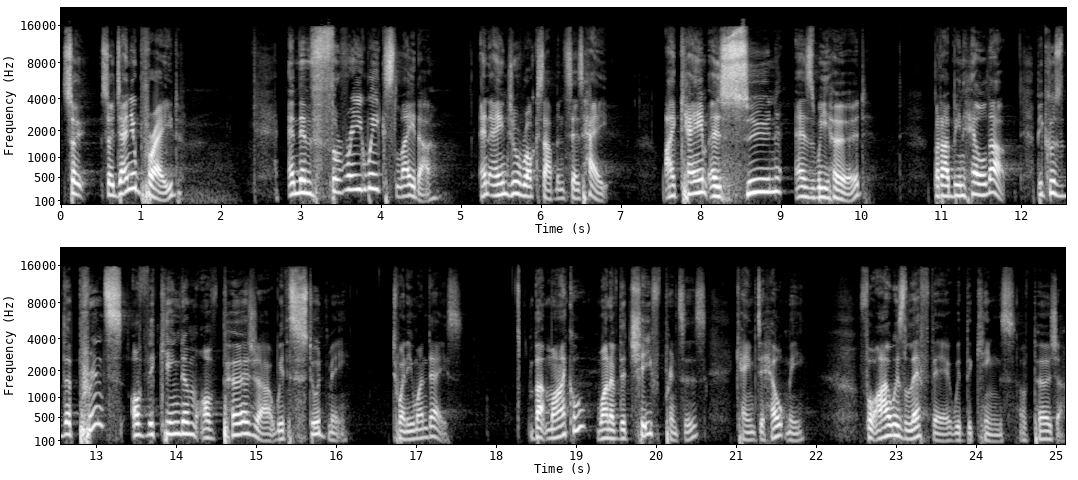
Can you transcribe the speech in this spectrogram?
So, so Daniel prayed, and then three weeks later, an angel rocks up and says, Hey, I came as soon as we heard, but I've been held up because the prince of the kingdom of Persia withstood me 21 days. But Michael, one of the chief princes, came to help me, for I was left there with the kings of Persia.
